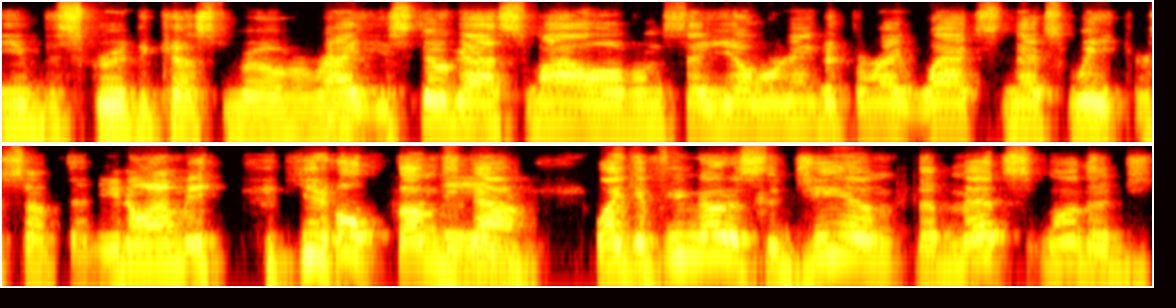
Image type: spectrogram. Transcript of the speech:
you've screwed the customer over, right? You still got to smile over them and say, yo, we're going to get the right wax next week or something. You know what I mean? You don't thumbs down. Like if you notice the GM, the Mets, one of the,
